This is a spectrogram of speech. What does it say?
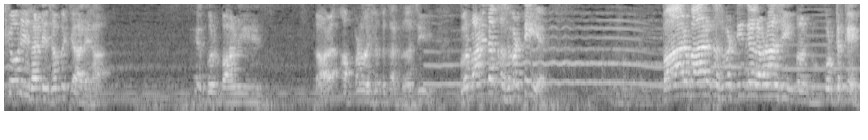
ਕਿਉਂ ਨਹੀਂ ਸਾਡੀ ਸਮਝ ਆ ਰਿਹਾ? ਇਹ ਗੁਰਬਾਣੀ ਨਾਲ ਆਪਣਾ ਸ਼ੁੱਧ ਕਰਨਾ ਸੀ। ਗੁਰਬਾਣੀ ਦਾ ਕਸਵੱਟੀ ਹੈ। ਬਾਰ-ਬਾਰ ਕਸਵੱਟੀ ਤੇ ਲਾਉਣਾ ਸੀ ਮਨ ਨੂੰ, ਕੁੱਟ ਕੇ।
